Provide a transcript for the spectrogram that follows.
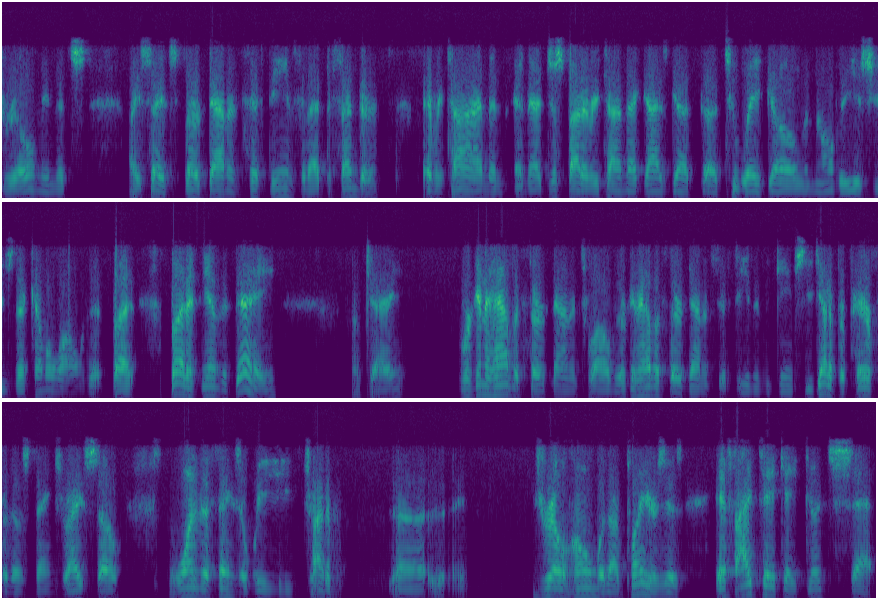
drill. I mean, it's I say it's third down and 15 for that defender every time, and and that just about every time that guy's got uh, two way go and all the issues that come along with it. But but at the end of the day, okay, we're going to have a third down and 12. We're going to have a third down and 15 in the game. So you got to prepare for those things, right? So one of the things that we try to uh, drill home with our players is if I take a good set,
